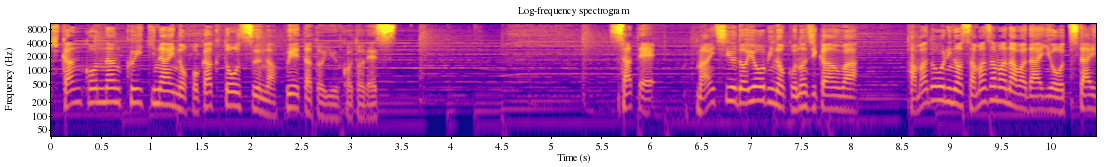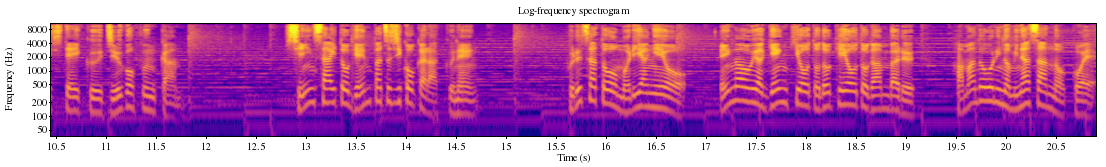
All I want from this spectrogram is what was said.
帰還困難区域内の捕獲頭数が増えたということです。さて毎週土曜日のこの時間は浜通りのさまざまな話題をお伝えしていく15分間。震災と原発事故から9年。ふるさとを盛り上げよう。笑顔や元気を届けようと頑張る浜通りの皆さんの声。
